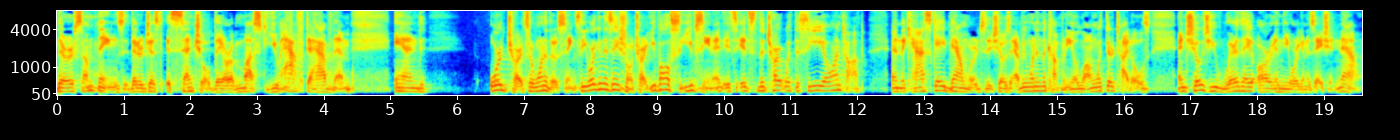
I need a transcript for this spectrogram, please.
there are some things that are just essential. They are a must. You have to have them. And org charts are one of those things. The organizational chart, you've all see, you've seen it. It's it's the chart with the CEO on top and the cascade downwards that shows everyone in the company along with their titles and shows you where they are in the organization. Now,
